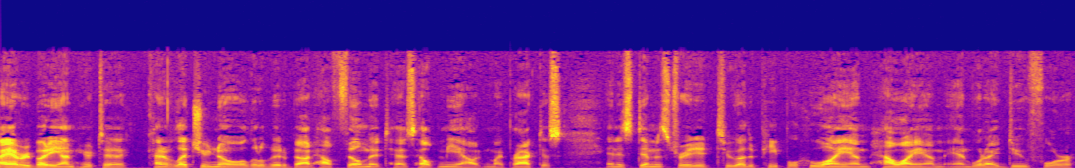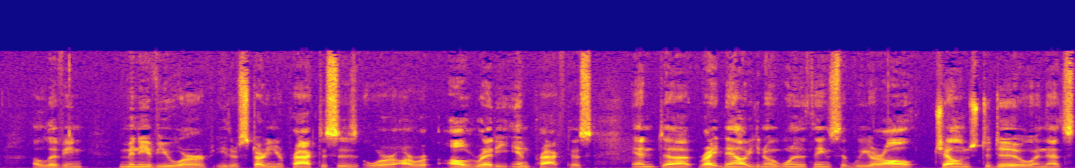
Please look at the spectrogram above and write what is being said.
Hi everybody, I'm here to kind of let you know a little bit about how FYLMIT has helped me out in my practice and it's demonstrated to other people who I am, how I am, and what I do for a living. Many of you are either starting your practices or are already in practice. And uh, right now, you know, one of the things that we are all challenged to do, and that's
